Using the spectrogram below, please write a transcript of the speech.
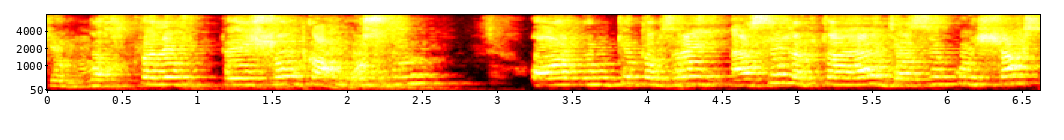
कि मुख्तलिफ़ पेशों का हुस्न और उनके तबसरे ऐसे लगता है जैसे कोई शख्स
